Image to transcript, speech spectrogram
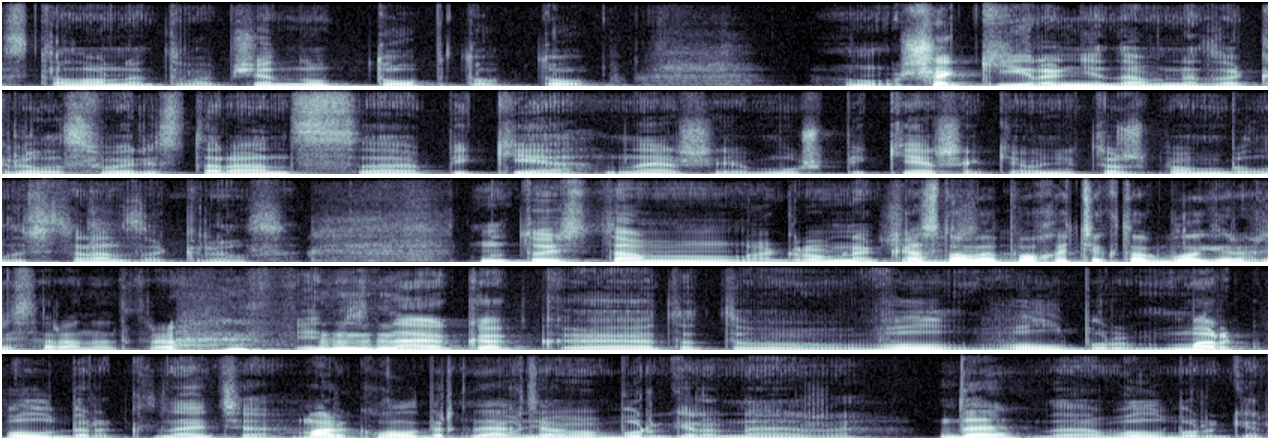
Сталлоне, это вообще, ну, топ-топ-топ. Шакира недавно закрыла свой ресторан с э, Пике. Знаешь, муж Пике, Шакира, у них тоже, по-моему, был ресторан, закрылся. Ну, то есть там огромное количество. Сейчас новая эпоха тикток-блогеров рестораны открывают. Я не знаю, как этот Вол, Волбур, Марк Волберг, знаете? Марк Волберг, да, У него бургерная же. Да? Да, Волбургер.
